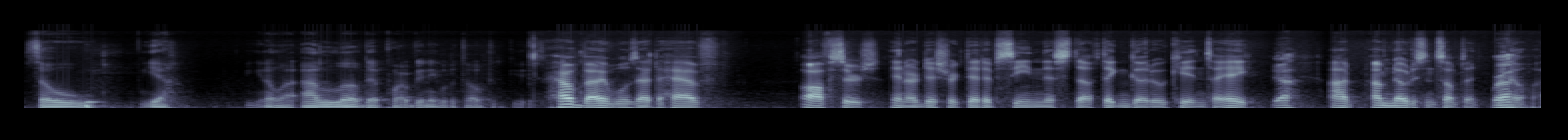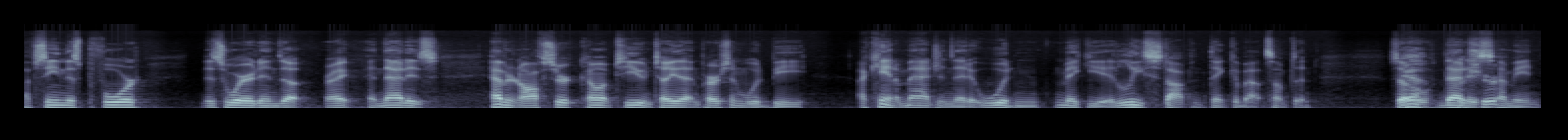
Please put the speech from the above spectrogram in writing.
So yeah, you know I, I love that part being able to talk to the kids. How valuable is that to have officers in our district that have seen this stuff? They can go to a kid and say, "Hey, Yeah. I, I'm noticing something. Right. You know, I've seen this before. This is where it ends up, right? And that is having an officer come up to you and tell you that in person would be. I can't imagine that it wouldn't make you at least stop and think about something. So Yeah, that is, sure. I mean,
